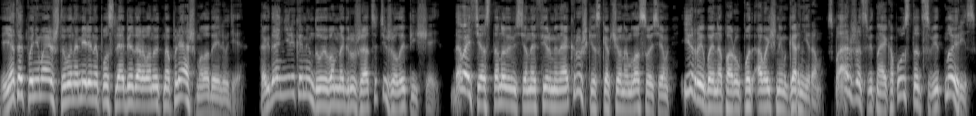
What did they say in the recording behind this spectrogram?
«Я так понимаю, что вы намерены после обеда рвануть на пляж, молодые люди. Тогда не рекомендую вам нагружаться тяжелой пищей. Давайте остановимся на фирменной окружке с копченым лососем и рыбой на пару под овощным гарниром. Спаржа, цветная капуста, цветной рис.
